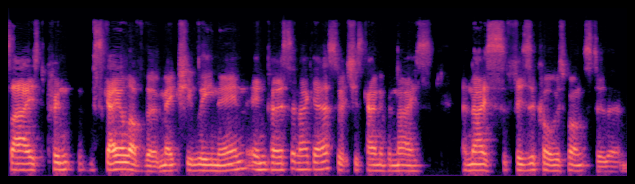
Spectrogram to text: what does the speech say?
sized print scale of them makes you lean in in person, I guess, which is kind of a nice a nice physical response to them.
